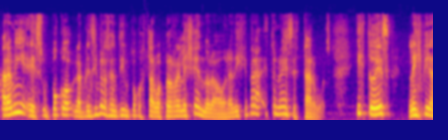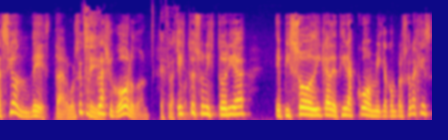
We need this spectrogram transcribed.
para mí es un poco, al principio lo sentí un poco Star Wars, pero releyéndolo ahora dije, para, esto no es Star Wars. Esto es la inspiración de Star Wars. Esto es Flash Gordon. esto es una historia episódica de tira cómica con personajes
